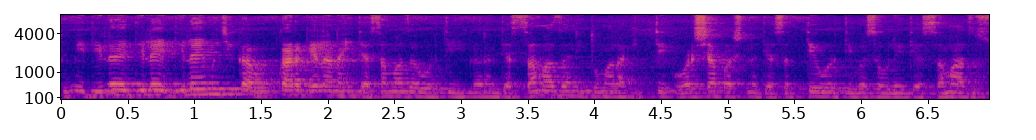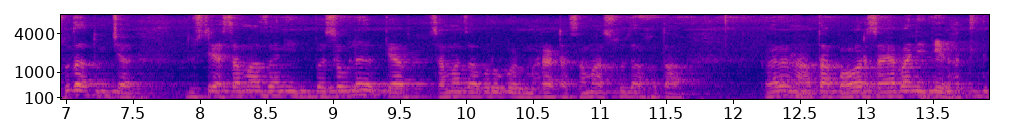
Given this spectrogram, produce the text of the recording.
तुम्ही दिलंय दिलंय दिलंय म्हणजे का उपकार केला नाही त्या समाजावरती? कारण त्या समाजाने तुम्हाला कित्येक वर्षापासून त्या सत्तेवरती बसवले त्या समाजसुद्धा तुमच्या दुसऱ्या समाजाने बसवलं त्या समाजाबरोबर मराठा समाजसुद्धा होता. कारण आता पवार साहेबांनी ते घातले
